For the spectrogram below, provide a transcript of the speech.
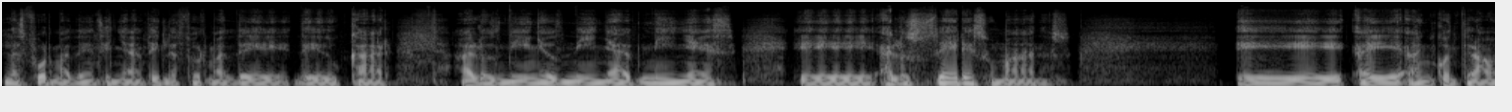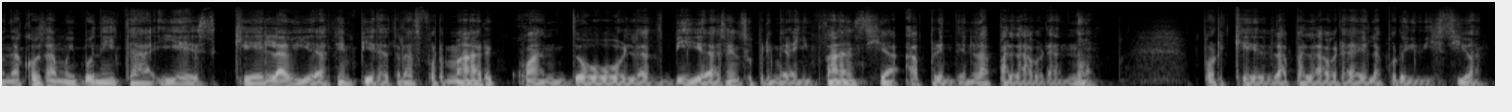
las formas de enseñanza y las formas de, educar a los niños, niñas, niñes, eh, a los seres humanos. eh, he encontrado una cosa muy bonita y es que la vida se empieza a transformar cuando las vidas en su primera infancia aprenden la palabra no, porque es la palabra de la prohibición.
